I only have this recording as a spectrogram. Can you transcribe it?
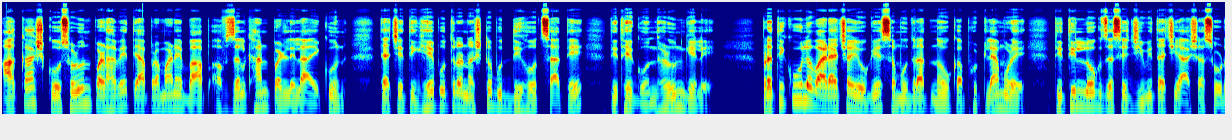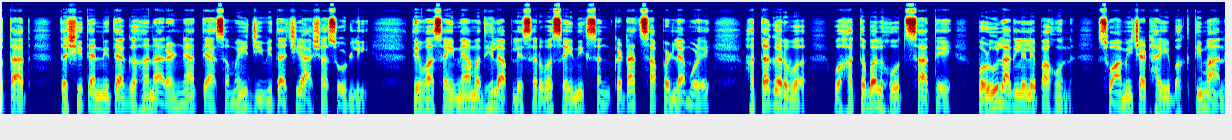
आकाश कोसळून पडावे त्याप्रमाणे बाप अफजलखान पडलेला ऐकून त्याचे तिघे पुत्र नष्टबुद्धी होत साते तिथे गोंधळून गेले. प्रतिकूल वाड्याच्या योगे समुद्रात नौका फुटल्यामुळे तेथील लोक जसे जीविताची आशा सोडतात तशी त्यांनी त्या गहन अरण्यात त्यासमयी जीविताची आशा सोडली. तेव्हा सैन्यामधील आपले सर्व सैनिक संकटात सापडल्यामुळे हतगर्व व हतबल होत साते पळू लागलेले पाहून स्वामीच्या ठाई भक्तिमान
